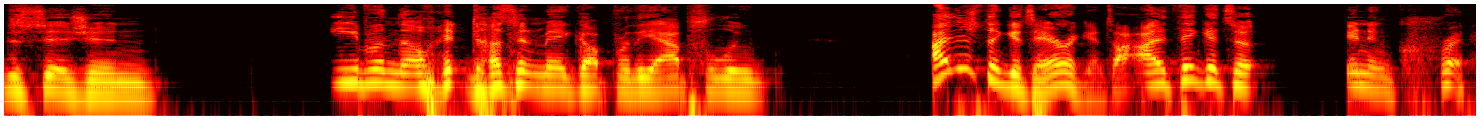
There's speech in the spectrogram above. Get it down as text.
decision, even though it doesn't make up for the absolute. I just think it's arrogance. I, I think it's a an incredible.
